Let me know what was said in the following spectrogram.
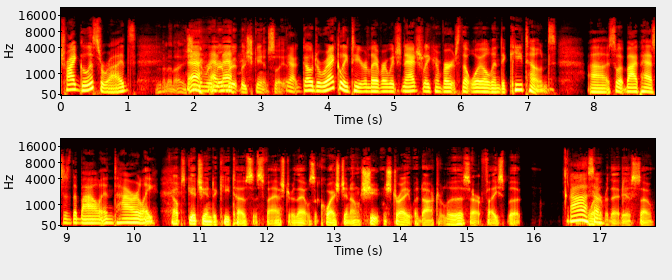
triglycerides She can remember it, but she can't say it. yeah, go directly to your liver, which naturally converts the oil into ketones. Uh, so it bypasses the bile entirely. Helps get you into ketosis faster. That was a question on Shooting Straight with Dr. Lewis, our Facebook, Ah, so whatever that is. So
